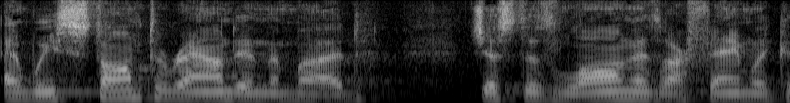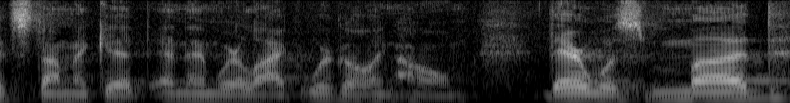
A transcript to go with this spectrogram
and we stomped around in the mud just as long as our family could stomach it. And then we're like, we're going home. There was mud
